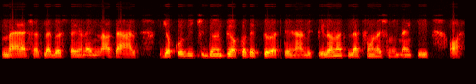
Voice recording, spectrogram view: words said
mert esetleg összejön egy Nadal Djokovic döntő, akkor az egy történelmi pillanat lett volna, és mindenki azt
